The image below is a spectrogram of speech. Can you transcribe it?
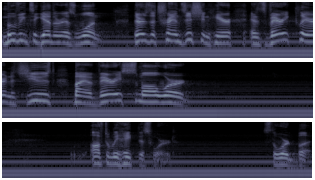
Moving together as one. There's a transition here, and it's very clear, and it's used by a very small word. Often we hate this word. It's the word but.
